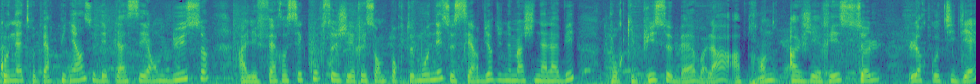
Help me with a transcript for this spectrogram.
connaître Perpignan, se déplacer en bus, aller faire ses courses, gérer son porte-monnaie, se servir d'une machine à laver pour qu'ils puissent ben, voilà, apprendre à gérer seuls leur quotidien.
